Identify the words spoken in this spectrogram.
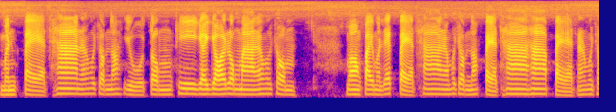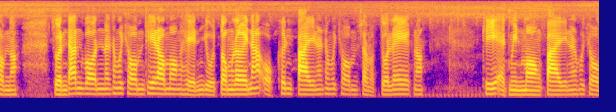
เหมือนแปดห้านะท่านผู้ชมเนาะอยู่ตรงที่ย้อยๆลงมานะท่านผู้ชม มองไปเหมือนเลขแปดห้านะท่านผู้ชมเนาะแปดห้าห้าแปดนะท่านผู้ชมเนาะ ส่วนด้านบนนะท่านผู้ชมที่เรามองเห็นอยู่ตรงเลยหน้าอกขึ้นไปนะท่านผู้ชมสำหรับตัวเลขเนาะที่แอดมินมองไปนะท่านผู้ชม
